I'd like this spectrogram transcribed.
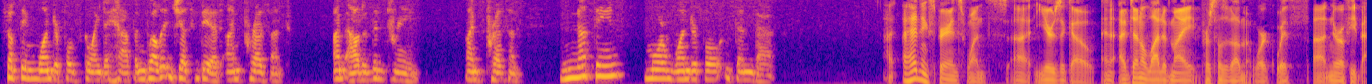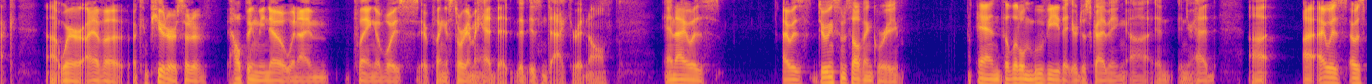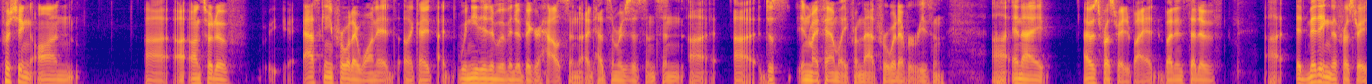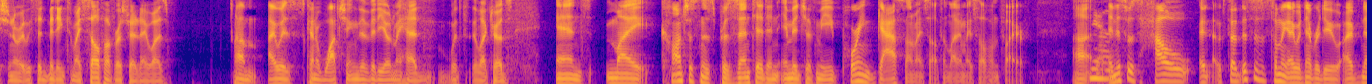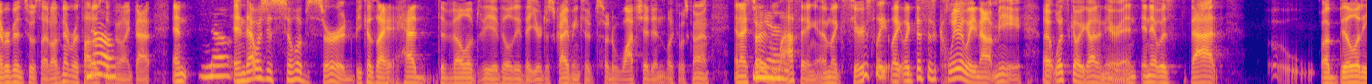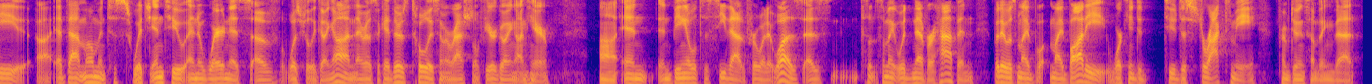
Something wonderful is going to happen. Well, it just did. I'm present. I'm out of the dream. I'm present. Nothing more wonderful than that. I had an experience once uh, years ago, and I've done a lot of my personal development work with uh, neurofeedback, uh, where I have a, a, computer sort of helping me know when I'm playing a voice or playing a story in my head that that isn't accurate and all. And I was I was doing some self inquiry, and the little movie that you're describing uh, in in your head, uh, I, I, was I was pushing on uh, on sort of asking for what I wanted. Like I, I, we needed to move into a bigger house, and I'd had some resistance and uh, uh, just in my family from that for whatever reason, uh, and I I was frustrated by it. But instead of admitting the frustration, or at least admitting to myself how frustrated I was, um, I was kind of watching the video in my head with electrodes, and my consciousness presented an image of me pouring gas on myself and lighting myself on fire. Uh, yeah. And this was how. so this is something I would never do. I've never been suicidal. I've never thought no. of something like that. And no. And that was just so absurd because I had developed the ability that you're describing to sort of watch it and look at what's going on. And I started yeah. laughing. And I'm like, seriously, like like this is clearly not me. Uh, what's going on in here? And and it was that ability uh, at that moment to switch into an awareness of what's really going on. And I was okay, there's totally some irrational fear going on here. Uh, and and being able to see that for what it was as something that would never happen, but it was my my body working to to distract me from doing something that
